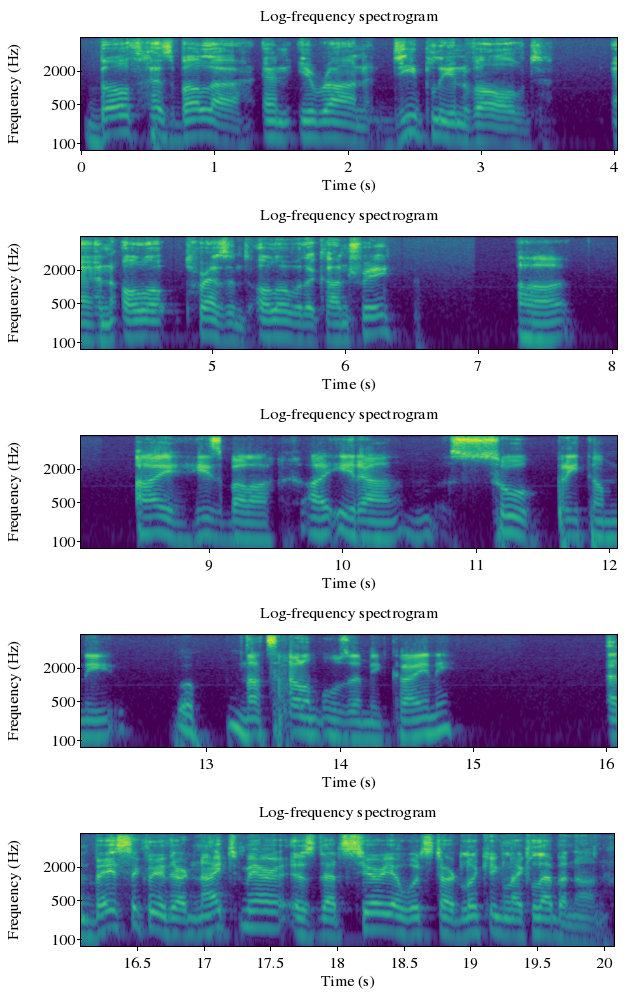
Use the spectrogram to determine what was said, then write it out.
Both Hezbollah and Iran deeply involved and all present all over the country. Uh, aj Hezbollah, aj Irán sú prítomní na celom území krajiny. And basically their nightmare is that Syria would start looking like Lebanon.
